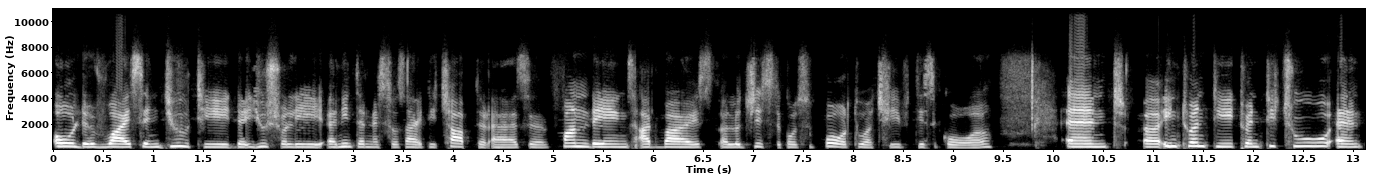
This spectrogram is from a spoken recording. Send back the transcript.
all the rights and duty that usually an Internet Society chapter has, uh, fundings, advice, uh, logistical support to achieve this goal. And uh, in 2022, and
